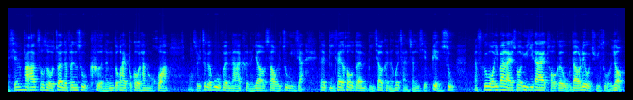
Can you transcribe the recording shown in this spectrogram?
先发投手赚的分数可能都还不够他们花。所以这个部分呢，可能要稍微注意一下，在比赛的后段比较可能会产生一些变数。那 School 一般来说预计大概投个五到六局左右，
